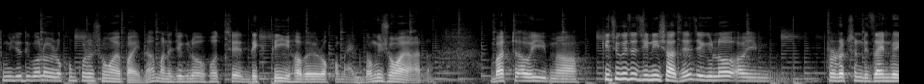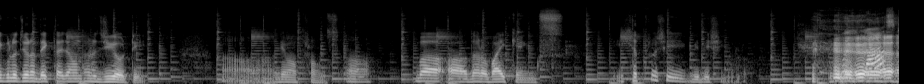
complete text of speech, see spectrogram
তুমি যদি বলো এরকম করে সময় পাই না। মানে যেগুলো হচ্ছে দেখতেই হবে এরকম একদমই সময় হয় না। বাট ওই কিছু কিছু জিনিস আছে যেগুলো ওই প্রোডাকশন ডিজাইন বা এগুলোর জন্য দেখতে হয়। যেমন ধরো জিওটি গেম অফ থ্রোনস বা ধরো বাইকিংস এই ক্ষেত্রে সেই বিদেশিগুলো। লাস্ট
